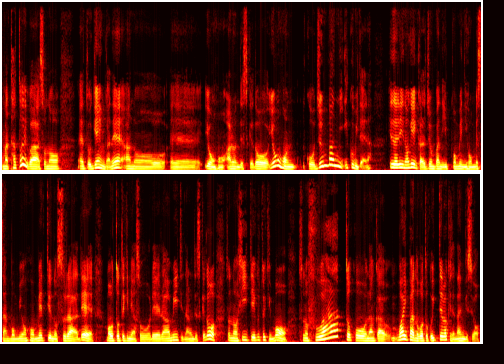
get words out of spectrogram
まあ、例えば、その、えっ、と、弦がね、あの、えー、4本あるんですけど、4本、こう、順番に行くみたいな。左の弦から順番に1本目、2本目、3本目、4本目っていうのをスラーで、まあ、音的にはそれ、ラーミーってなるんですけど、その弾いていく時も、そのふわっとこう、なんか、ワイパーのごとく言ってるわけじゃないんですよ。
